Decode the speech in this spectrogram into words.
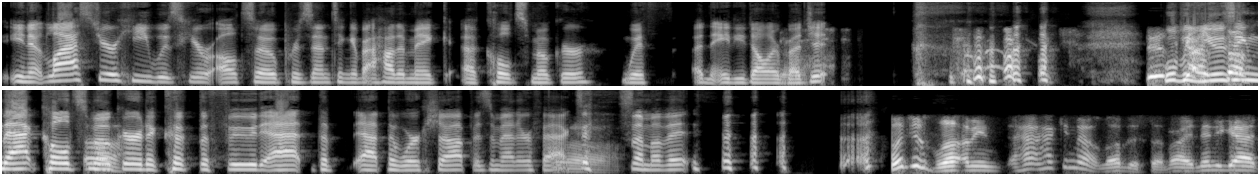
you know, last year he was here also presenting about how to make a cold smoker with an $80 budget. Ah. We'll be using stuff- that cold Oh. smoker to cook the food at the at the workshop as a matter of fact Oh. some of it Let's just love. I mean, how, how can you not love this stuff? All right, then you got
